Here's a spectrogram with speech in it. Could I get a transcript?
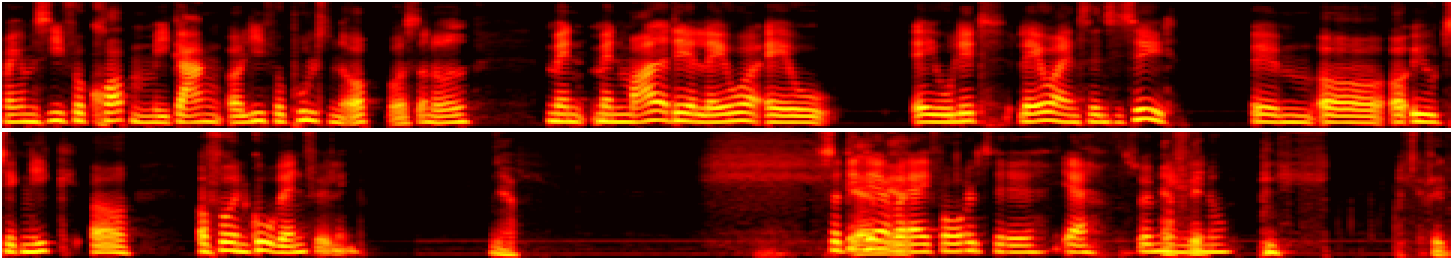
hvad kan man sige, få kroppen i gang, og lige få pulsen op og sådan noget. Men, men meget af det, jeg laver, er jo, er jo lidt lavere intensitet, øhm, og, og øve teknik, og og få en god vandføling. Ja. Så det er ja, der, hvor jeg er i forhold til ja, svømning ja, lige nu. fedt.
